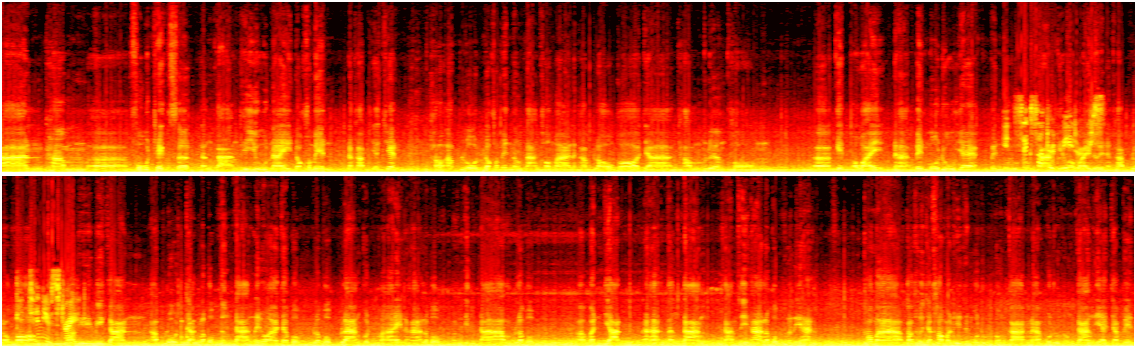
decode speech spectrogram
การทำ full text search ต่างๆ ที่อยู่ใน document นะครับ อย่างเช่นเขาอัปโหลด document ต่างๆ เข้ามานะครับ เราก็จะทำเรื่องของเอ่อเก็บเอาไว้นะฮะ เป็นโมดูลแยก เป็นโม In ดูลต่างๆ600เก็บเอาไว้เลยนะครับ แล้วก็ Continue straight ที่มีการอัปโหลดจากระบบต่างๆ ไม่ว่าจะระบบระบบร่างกฎหมายนะฮะ ระบบติดตาม ระบบเอ่อบัญญัตินะฮะ ต่างๆ 3 4 5 ระบบพวกนี้ฮะ เข้ามา ก็คือจะเข้ามาที่โมดูลตรงกลางนะครับโมดูลตรงก ลางเนี้จะเป็น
